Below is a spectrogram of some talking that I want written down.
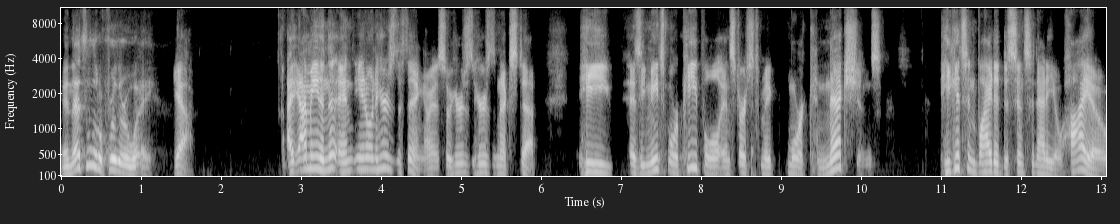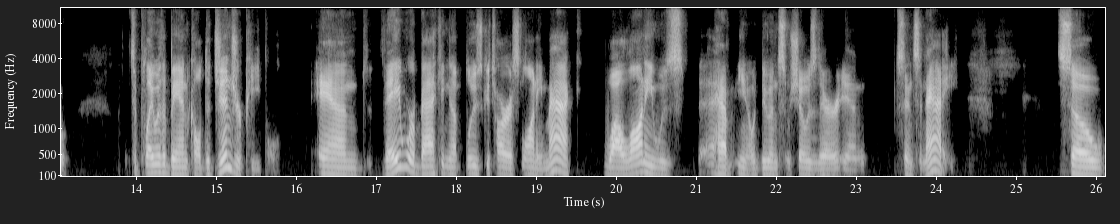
And that's a little further away. Yeah. I, I mean, and, the, and you know, and here's the thing. All right, so here's here's the next step. He, as he meets more people and starts to make more connections, he gets invited to Cincinnati, Ohio, to play with a band called the Ginger People, and they were backing up blues guitarist Lonnie Mack while Lonnie was have you know doing some shows there in Cincinnati. So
